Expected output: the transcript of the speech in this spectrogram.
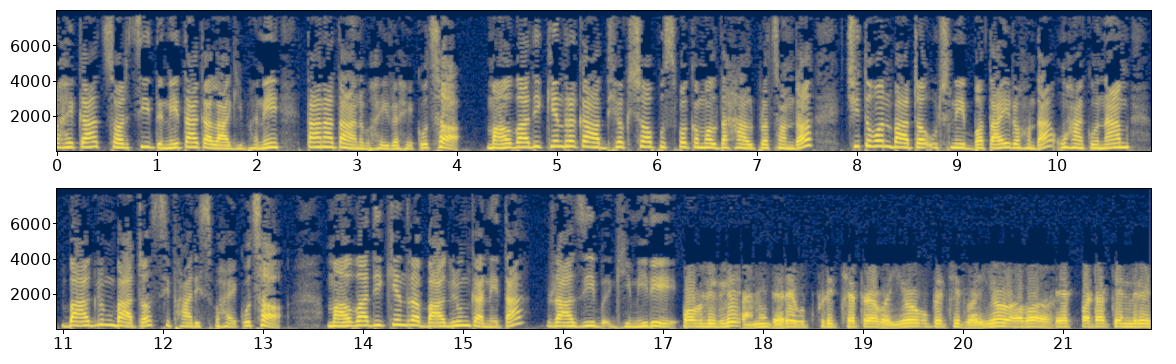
रहेका चर्चित नेताका लागि भने तानातान भइरहेको छ। माओवादी केन्द्रका अध्यक्ष पुष्पकमल दाहाल प्रचण्ड चितवनबाट उठ्ने बताइरहँदा उहाँको नाम बागलुङबाट सिफारिश भएको छ। माओवादी केन्द्र बागलुङका नेता राजीव घिमिरे। पब्लिकले हामी धेरै उत्पीडित क्षेत्र भइयो उपेक्षित भइयो अब एकपटक केन्द्रीय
